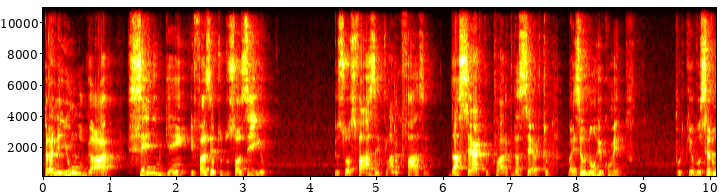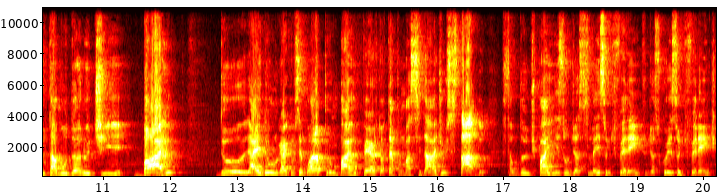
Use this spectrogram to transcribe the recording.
para nenhum lugar sem ninguém e fazer tudo sozinho. Pessoas fazem? Claro que fazem. Dá certo? Claro que dá certo. Mas eu não recomendo. Porque você não está mudando de bairro, do, aí de um lugar que você mora para um bairro perto, até para uma cidade, um estado. Você está mudando de país, onde as leis são diferentes, onde as coisas são diferentes,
